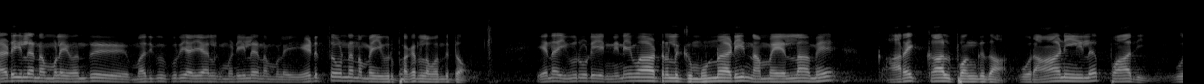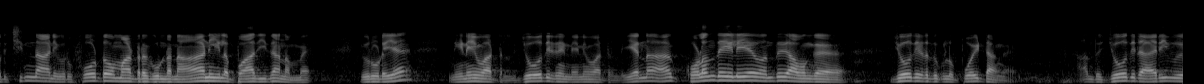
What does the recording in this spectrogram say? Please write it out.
நடுவில் நம்மளை வந்து மதிப்புக்குரிய ஐயாளுக்கு மடியில் நம்மளை எடுத்தோன்னே நம்ம இவர் பக்கத்தில் வந்துட்டோம். ஏன்னா இவருடைய நினைவாற்றலுக்கு முன்னாடி நம்ம எல்லாமே அரைக்கால் பங்கு தான் ஒரு ஆணியில் பாதி ஒரு சின்ன ஆணி ஒரு ஃபோட்டோ மாட்டுறதுக்கு உண்டான ஆணியில் பாதி தான் நம்ம. இவருடைய நினைவாற்றல் ஜோதிட நினைவாற்றல். ஏன்னா குழந்தையிலேயே வந்து அவங்க ஜோதிடத்துக்குள்ளே போயிட்டாங்க. அந்த ஜோதிட அறிவு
